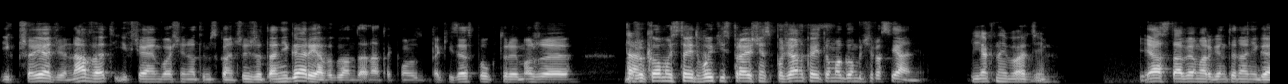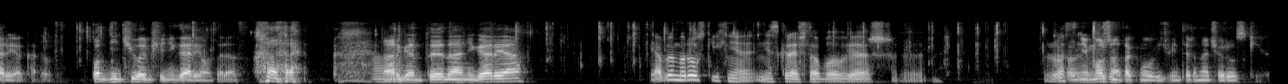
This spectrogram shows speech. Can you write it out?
ich przejedzie. Nawet, i chciałem właśnie na tym skończyć, że ta Nigeria wygląda na taką, taki zespół, który może, tak. może komuś z tej dwójki sprawić niespodziankę i to mogą być Rosjanie. Jak najbardziej. Ja stawiam Argentyna, Nigeria, Karol. Podnieciłem się Nigerią teraz. Argentyna, Nigeria. Ja bym ruskich nie, nie skreślał, bo wiesz. Karol, nie można tak mówić w internecie ruskich.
